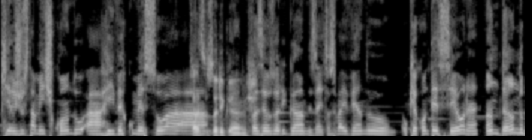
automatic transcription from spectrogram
que é justamente quando a River começou a fazer os origamis. Fazer os origamis, né? Então você vai vendo o que aconteceu, né? Andando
